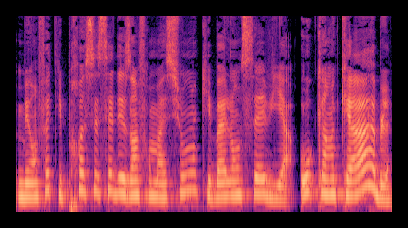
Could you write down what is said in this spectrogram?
mais en fait, ils processaient des informations qui balançaient via aucun câble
